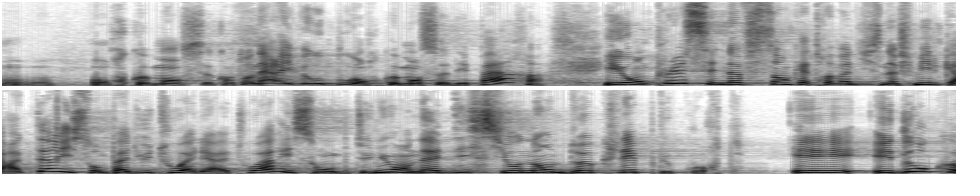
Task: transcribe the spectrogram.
on, recommence, quand on est arrivé au bout, on recommence au départ. Et en plus, ces 999 000 caractères, ils ne sont pas du tout aléatoires, ils sont obtenus en additionnant deux clés plus courtes. Et, donc, euh,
